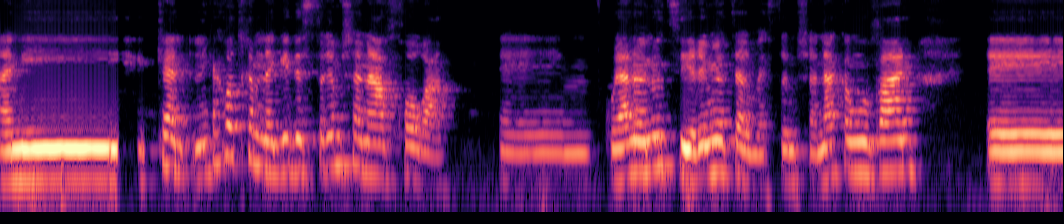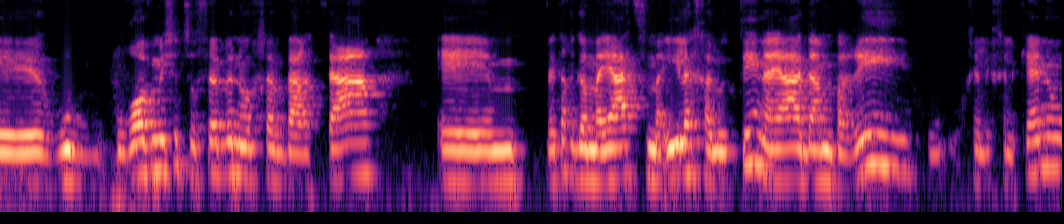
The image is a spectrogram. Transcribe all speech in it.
אני, כן, אני אקח אתכם נגיד 20 שנה אחורה. אה, כולנו היינו צעירים יותר ב-20 שנה כמובן, אה, רוב מי שצופה בנו עכשיו בהרצאה, בטח גם היה עצמאי לחלוטין, היה אדם בריא, חלקנו,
